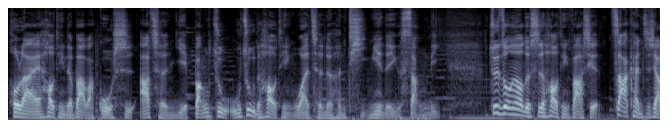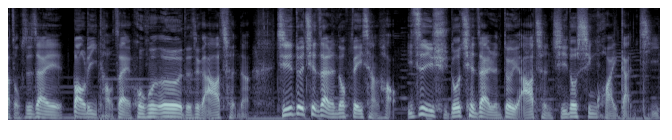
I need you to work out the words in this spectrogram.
后来浩庭的爸爸过世，阿成也帮助无助的浩庭完成了很体面的一个丧礼。最重要的是，浩庭发现，乍看之下总是在暴力讨债、浑浑噩噩的这个阿成啊，其实对欠债人都非常好，以至于许多欠债人对于阿成其实都心怀感激，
